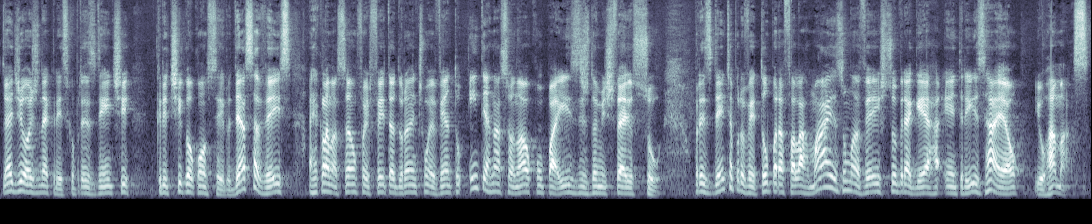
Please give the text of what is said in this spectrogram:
Não é de hoje, né, Cris, que o presidente critica o Conselho. Dessa vez, a reclamação foi feita durante um evento internacional com países do Hemisfério Sul. O presidente aproveitou para falar mais uma vez sobre a guerra entre Israel e o Hamas.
